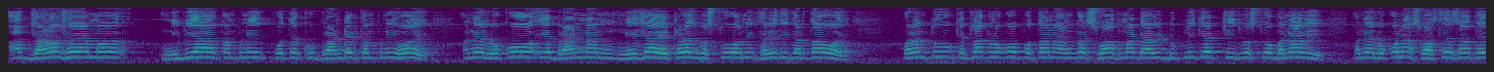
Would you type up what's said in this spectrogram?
આપ જાણો છો એમ નિવિયા કંપની પોતે ખૂબ બ્રાન્ડેડ કંપની હોય અને લોકો એ બ્રાન્ડના નેજા હેઠળ જ વસ્તુઓની ખરીદી કરતા હોય પરંતુ કેટલાક લોકો પોતાના અંગત સ્વાર્થ માટે આવી ડુપ્લિકેટ ચીજ વસ્તુઓ બનાવી અને લોકોના સ્વાસ્થ્ય સાથે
